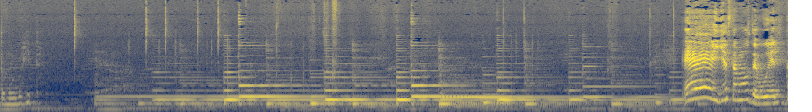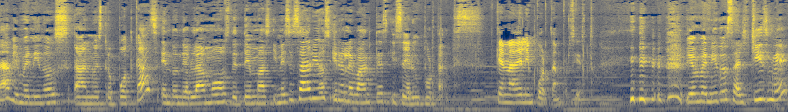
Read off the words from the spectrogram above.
muy bajito. ¡Hey! Ya estamos de vuelta. Bienvenidos a nuestro podcast en donde hablamos de temas innecesarios, irrelevantes y cero importantes. Que a nadie le importan, por cierto. Bienvenidos al chisme.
